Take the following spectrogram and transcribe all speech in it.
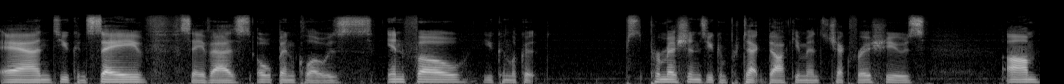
and you can save, save as, open, close, info. You can look at permissions. You can protect documents, check for issues. Um,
